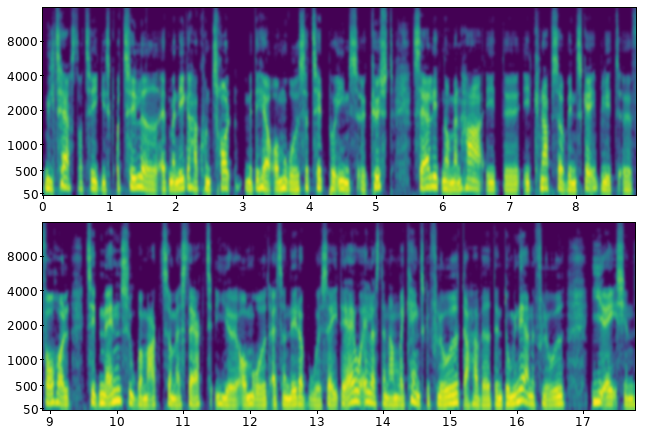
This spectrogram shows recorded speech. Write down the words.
militærstrategisk at tillade, at man ikke har kontrol med det her område så tæt på ens øh, kyst, særligt når man har et, øh, et knap så venskabeligt øh, forhold til den anden supermagt, som er stærkt i øh, området, altså netop USA. Det er jo ellers den amerikanske flåde, der har været den dominerende flåde i Asien,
